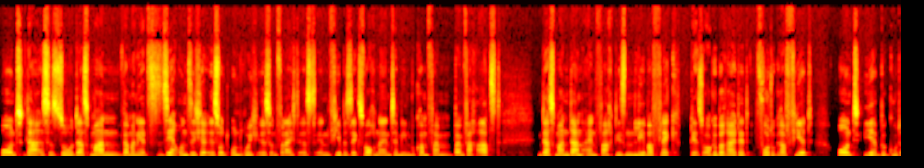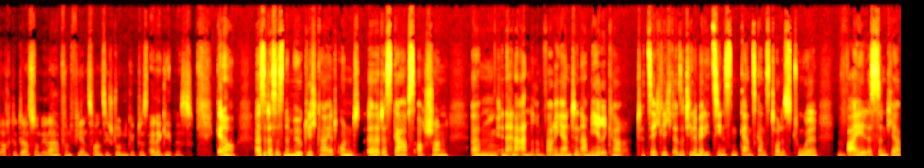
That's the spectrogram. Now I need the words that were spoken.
Und da ist es so, dass man, wenn man jetzt sehr unsicher ist und unruhig ist und vielleicht erst in vier bis sechs Wochen einen Termin bekommt beim, beim Facharzt, dass man dann einfach diesen Leberfleck, der Sorge bereitet, fotografiert und ihr begutachtet das und innerhalb von 24 Stunden gibt es ein Ergebnis. Genau, also das ist eine Möglichkeit und äh, das gab es auch schon ähm, in einer anderen Variante in Amerika. Tatsächlich, also Telemedizin ist ein ganz, ganz tolles Tool, weil es sind ja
